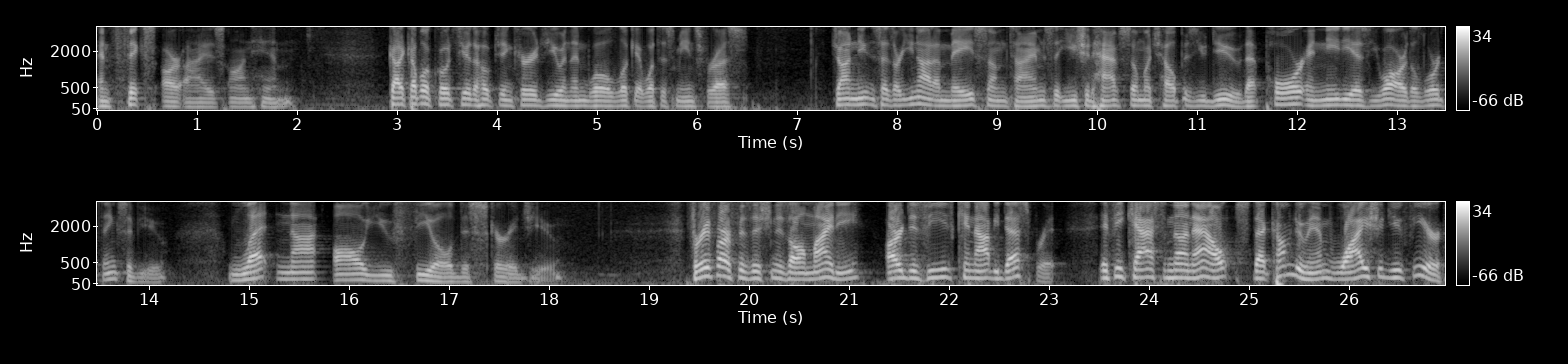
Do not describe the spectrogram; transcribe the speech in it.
and fix our eyes on him. Got a couple of quotes here that hope to encourage you, and then we'll look at what this means for us. John Newton says, Are you not amazed sometimes that you should have so much help as you do, that poor and needy as you are, the Lord thinks of you? Let not all you feel discourage you. For if our physician is almighty, our disease cannot be desperate. If he casts none out that come to him, why should you fear?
